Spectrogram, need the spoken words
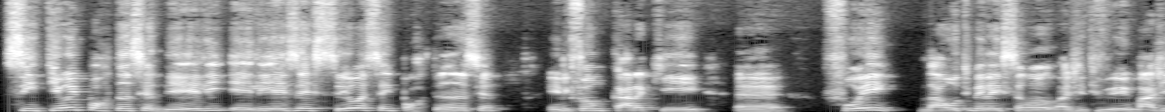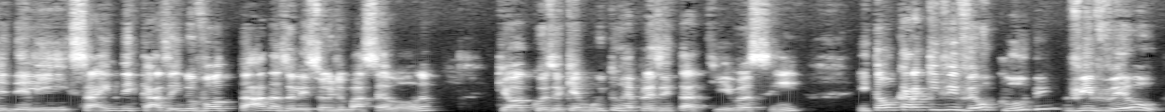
sentiu a importância dele, ele exerceu essa importância, ele foi um cara que é, foi na última eleição, a gente viu a imagem dele saindo de casa, indo votar nas eleições do Barcelona, que é uma coisa que é muito representativa, assim. Então, o cara que viveu o clube, viveu.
